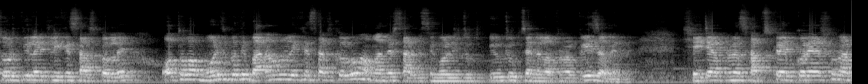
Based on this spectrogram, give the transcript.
চরকি লাইট লিখে সার্চ করলে, অথবা মরিচপতি বানানো লিখে সার্চ করলেও আমাদের servicing world YouTube YouTube channel আপনারা পেয়ে যাবেন। সেইটা আপনারা সাবস্ক্রাইব করে আসুন, আর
